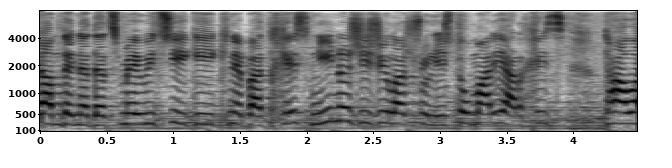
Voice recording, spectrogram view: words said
რამდენადაც მე ვიცი, იგი იქნება დღეს ნინო ჟიჟილაშვილის სტუმარი არხის თავი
